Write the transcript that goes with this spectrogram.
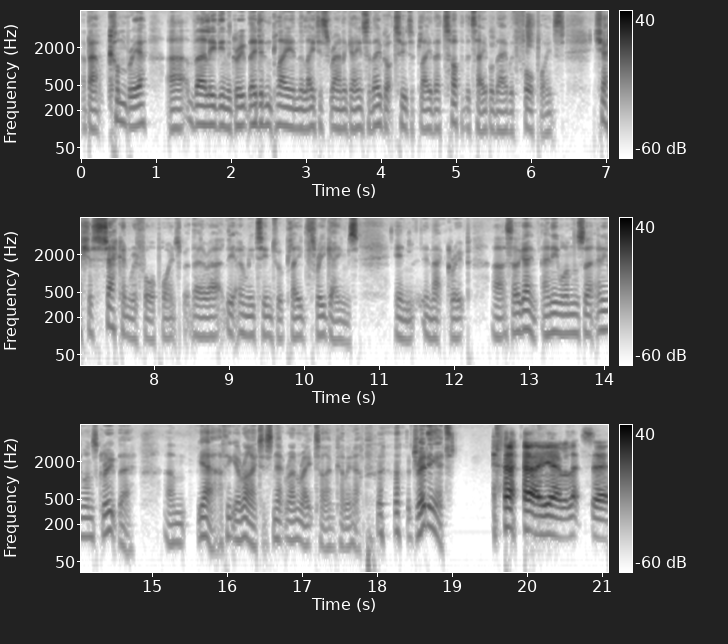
about Cumbria. Uh, they're leading the group. They didn't play in the latest round again, so they've got two to play. They're top of the table there with four points. Cheshire second with four points, but they're the only team to have played three games in in that group. So again, anyone's anyone's group there. Um, yeah, I think you're right. It's net run rate time coming up. Dreading it. yeah, well, let's uh,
